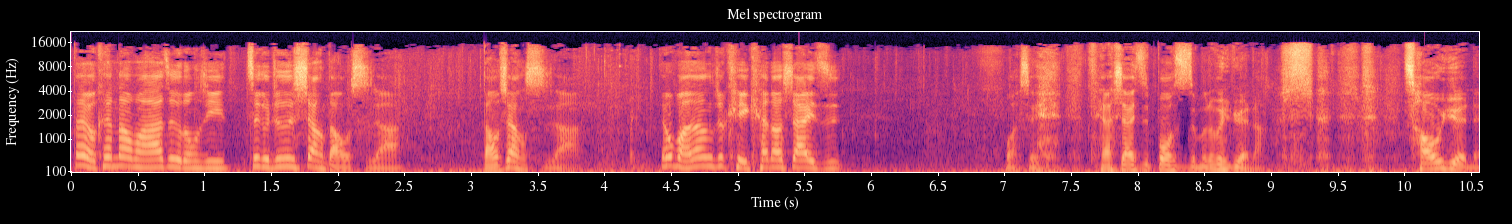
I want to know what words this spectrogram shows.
大家有看到吗？这个东西，这个就是向导石啊，导向石啊，那我马上就可以看到下一只。哇塞，等下下一只 BOSS 怎么那么远啊？超远呢，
